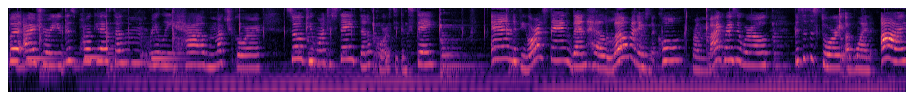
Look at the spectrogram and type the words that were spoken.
But I assure you, this podcast doesn't really have much gore. So if you want to stay, then of course you can stay. And if you are staying, then hello, my name is Nicole from My Crazy World. This is the story of when I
